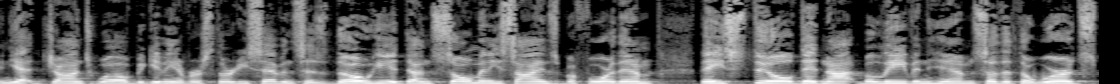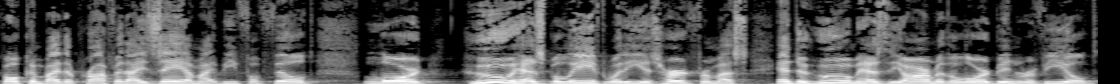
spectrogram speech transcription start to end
And yet, John 12, beginning in verse 37, says, Though he had done so many signs before them, they still did not believe in him, so that the words spoken by the prophet Isaiah might be fulfilled. Lord, who has believed what he has heard from us? And to whom has the arm of the Lord been revealed?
